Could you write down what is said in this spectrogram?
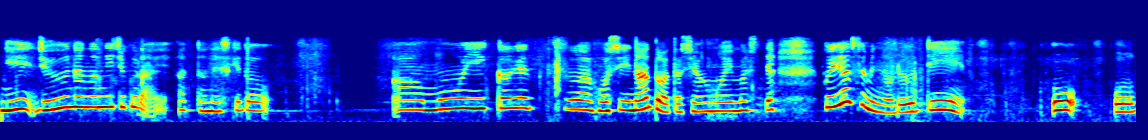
に17日ぐらいあったんですけど、あ、もう1ヶ月は欲しいなと私は思いまして、冬休みのルーティンをお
